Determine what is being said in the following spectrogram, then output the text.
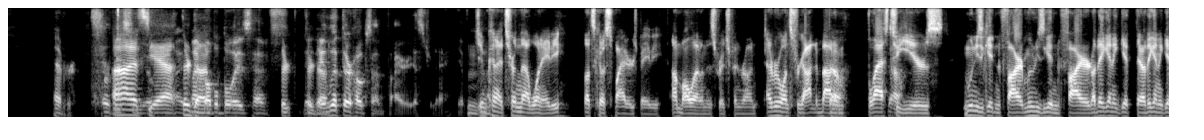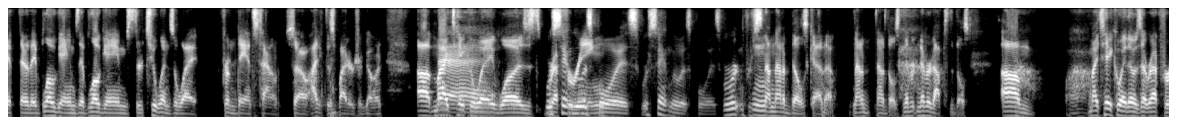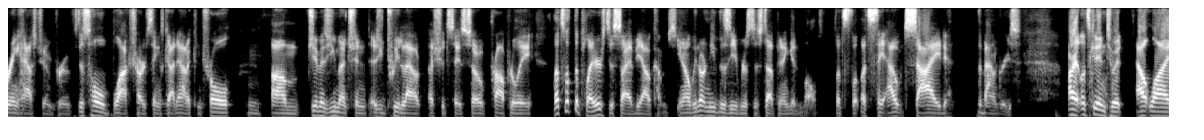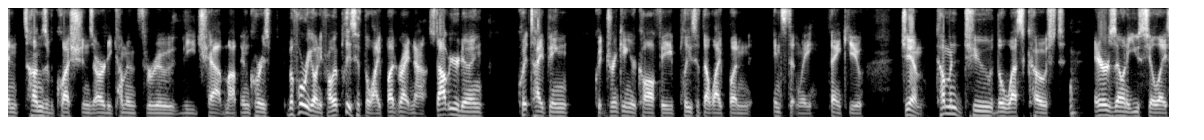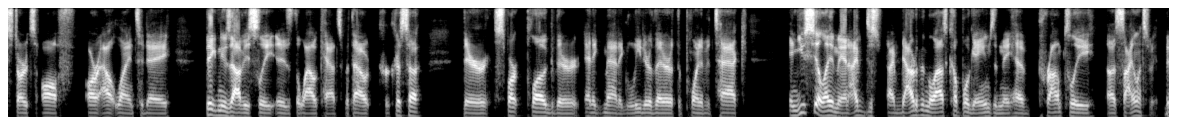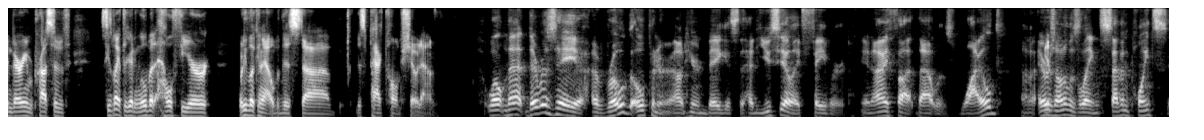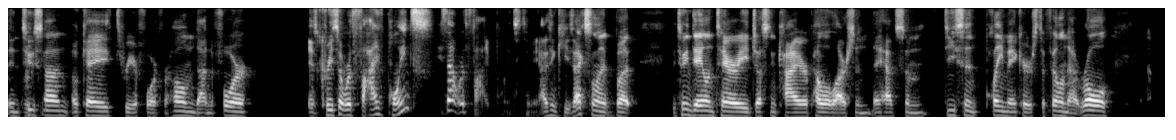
ever. Or Uh, it's- yeah, my, they're my done. bubble boys have They're- they- they're they, done. lit their hopes on fire yesterday. Yep. Mm. Jim, can I turn that 180? Let's go Spiders, baby. I'm all in on this Richmond run. Everyone's forgotten about No. them the last two years. Mooney's getting fired. Mooney's getting fired. Are they going to get there? Are they going to get there? They blow games. They blow games. They're two wins away from Dancetown. So I think the Spiders are going. Uh, my Nah. takeaway was We're St. Louis boys. We're St. Louis boys. We're rooting for. Mm, I'm not a Bills guy though. Not a, not a Bills. Never never adopted the Bills. Um, wow. my takeaway though is that refereeing has to improve. This whole block charge thing's gotten out of control. Mm. Um, Jim, as you mentioned, as you tweeted out, I should say so properly. Let's let the players decide the outcomes. You know, we don't need the zebras to step in and get involved. Let's let's stay outside the boundaries. All right, let's get into it. Outline tons of questions already coming through the chat mop inquiries. Before we go any further, please hit the like button right now. Stop what you're doing. Quit typing. Quit drinking your coffee. Please hit that like button instantly. Thank you. Jim, coming to the West Coast, Arizona UCLA starts off our outline today. Big news, obviously, is the Wildcats without Kerr Kriisa, their spark plug, their enigmatic leader there at the point of attack. And UCLA, man, I've just I've doubted them the last couple of games, and they have promptly uh, silenced me. Been very impressive. Seems like they're getting a little bit healthier. What are you looking at with this uh, this Pac-12 showdown? Well, Matt, there was a, a rogue opener out here in Vegas that had UCLA favored, and I thought that was wild. Uh, Arizona was laying seven points in Mm-hmm. Tucson. Okay, three or four for home, down to four. Is Kriisa worth five points? He's not worth five points to me. I think he's excellent, but between Dalen Terry, Justin Kier, Pelle Larsson, they have some decent playmakers to fill in that role.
